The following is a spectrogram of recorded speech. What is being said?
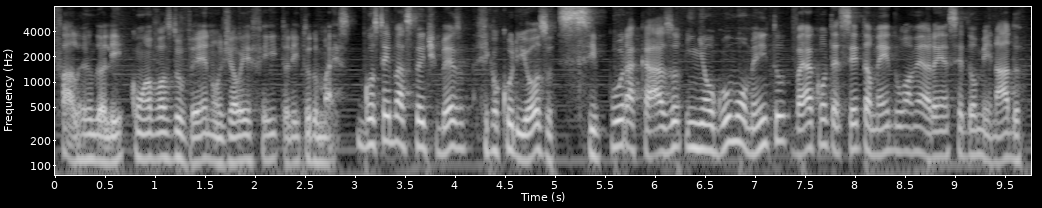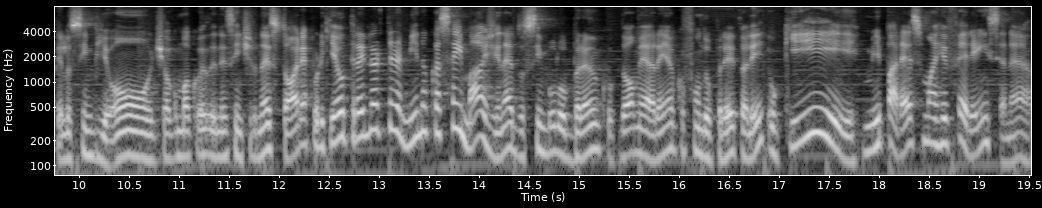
falando ali com a voz do Venom, já o efeito ali e tudo mais. Gostei bastante mesmo, fico curioso se por acaso em algum momento vai acontecer também do Homem-Aranha ser dominado pelo simbionte, alguma coisa nesse sentido na história, porque o trailer termina com essa imagem, né, do símbolo branco do Homem-Aranha com fundo preto ali, o que me parece uma referência, né,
